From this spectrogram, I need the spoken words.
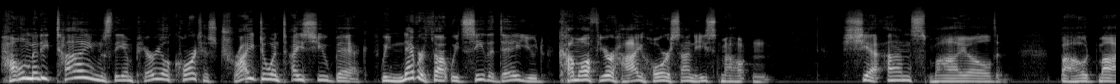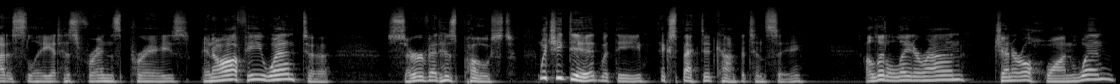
How many times the imperial court has tried to entice you back? We never thought we'd see the day you'd come off your high horse on East Mountain. Xie An smiled and bowed modestly at his friend's praise, and off he went to serve at his post, which he did with the expected competency. A little later on, General Huan Wen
